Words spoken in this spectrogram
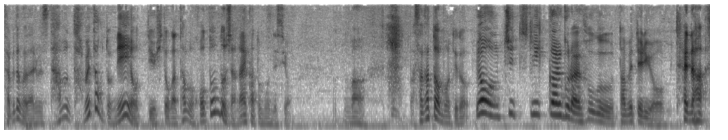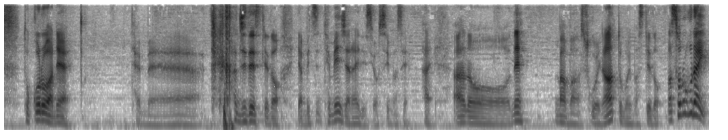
食べたことあります。多分食べたことねえよっていう人が多分ほとんどじゃないかと思うんですよ。まあ、まさかとは思うけど、いや、うち月1回ぐらいフグ食べてるよ、みたいなところはね、てめえって感じですけど、いや別にてめえじゃないですよ。すいません。はい。あのね、まあまあすごいなと思いますけど、まあそのぐらい、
